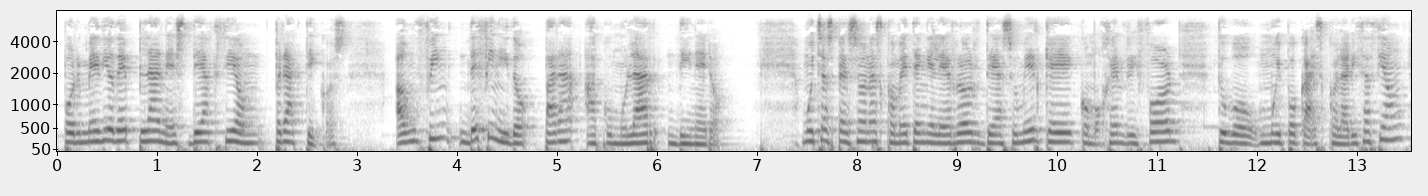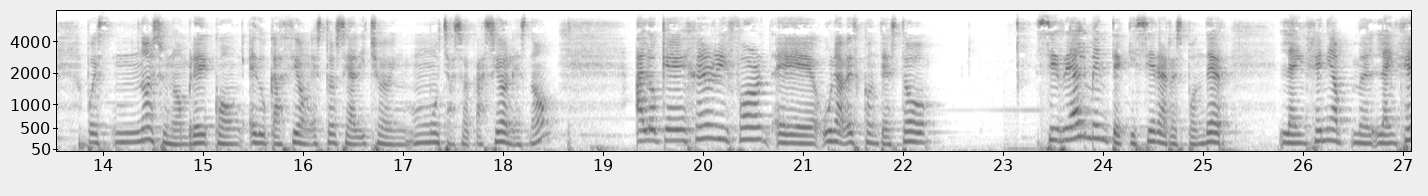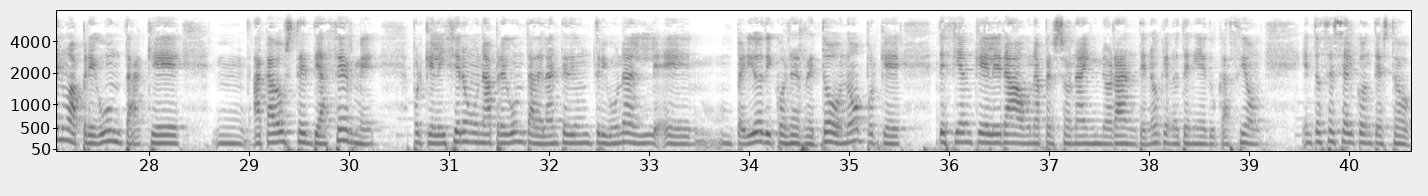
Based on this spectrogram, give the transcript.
por medio de planes de acción prácticos, a un fin definido para acumular dinero. Muchas personas cometen el error de asumir que, como Henry Ford tuvo muy poca escolarización, pues no es un hombre con educación. Esto se ha dicho en muchas ocasiones, ¿no? A lo que Henry Ford eh, una vez contestó si realmente quisiera responder la, ingenua pregunta que mm, acaba usted de hacerme, porque le hicieron una pregunta delante de un tribunal, eh, un periódico le retó, ¿no? Porque decían que él era una persona ignorante, ¿no? Que no tenía educación. Entonces él contestó,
